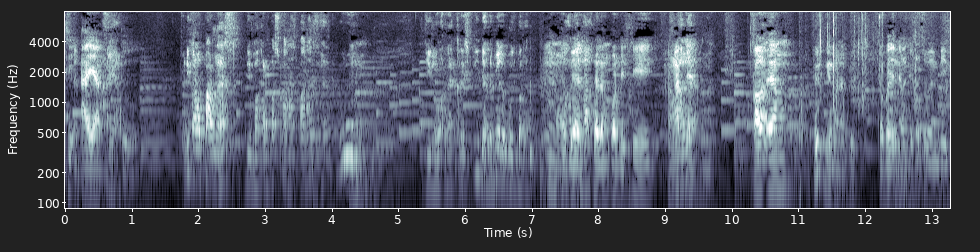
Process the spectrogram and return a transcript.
si ayam, Ayam. itu. Ini kalau panas, dimakan pas panas-panas ya. Uh, Di luarnya crispy, dalamnya lembut banget. Hmm, lebih enak dalam kondisi hangat ya. Hangat. Kalau yang beef gimana beef? Cobain yang beef. kita coba yang beef.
